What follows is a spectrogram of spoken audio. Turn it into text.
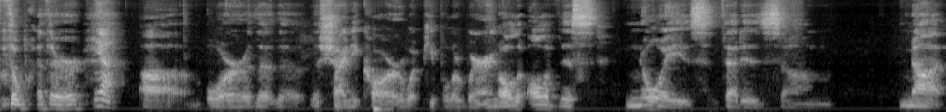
the weather. Yeah um, or the, the, the shiny car, or what people are wearing, all all of this noise that is um, not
